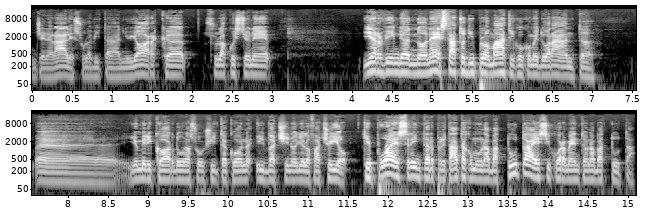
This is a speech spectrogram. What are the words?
generale sulla vita a New York, sulla questione Irving non è stato diplomatico come Durant. Eh, io mi ricordo una sua uscita con il vaccino glielo faccio io, che può essere interpretata come una battuta, è sicuramente una battuta.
